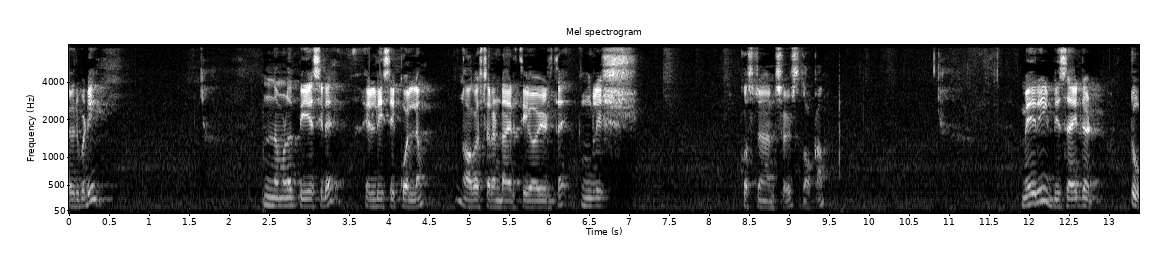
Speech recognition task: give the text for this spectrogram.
എവരിബഡി നമ്മൾ പി എസ് സിയുടെ L D C Kollam August രണ്ടായിരത്തി ഏഴിലത്തെ ഇംഗ്ലീഷ് ക്വസ്റ്റ്യൻ ആൻസേഴ്സ് നോക്കാം. Mary decided to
